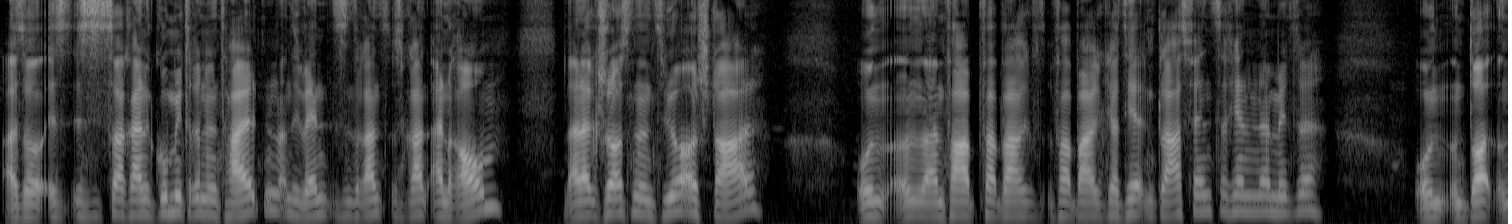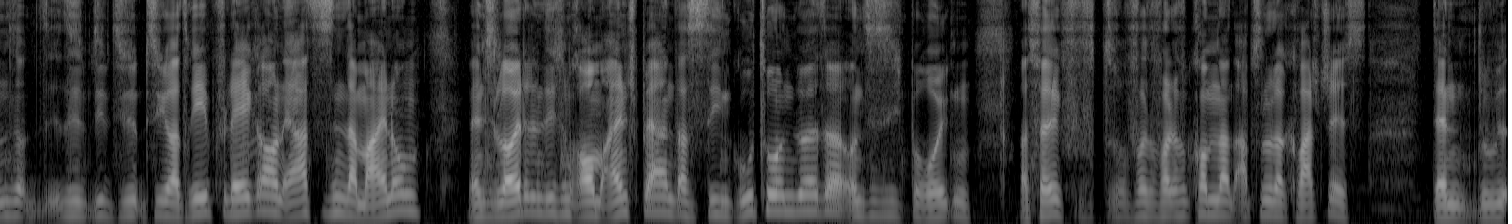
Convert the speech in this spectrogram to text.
Also es, es, ist zwar kein Gummi drin enthalten, an die Wände ist, ganz, ist ein Raum mit einer geschlossenen Tür aus Stahl und, und einem verbarrikadierten Glasfensterchen in der Mitte. Und, und dort und die, die Psychiatriepfleger und Ärzte sind der Meinung, wenn sie Leute in diesem Raum einsperren, dass es ihnen gut tun würde und sie sich beruhigen. Was völlig vollkommen absoluter Quatsch ist. Denn du,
